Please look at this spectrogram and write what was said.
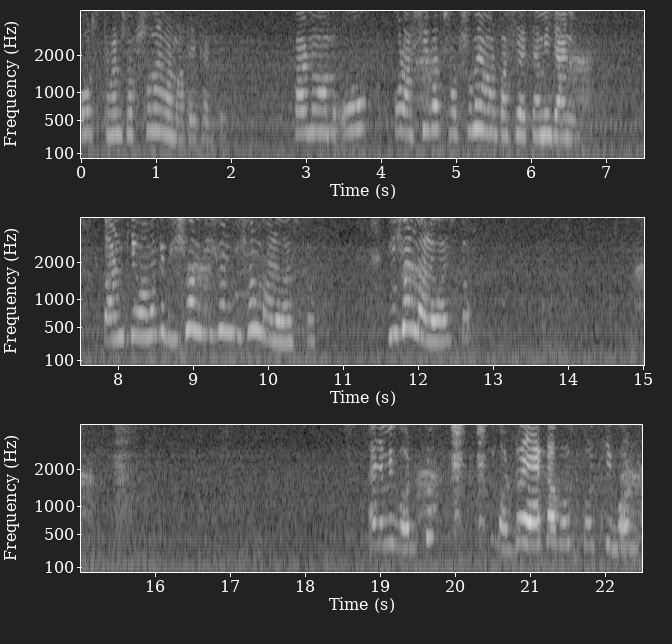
ওর স্থান সবসময় আমার মাথায় থাকবে। কারণ ও, ওর আশীর্বাদ সবসময় আমার পাশে আছে, আমি জানি। কারণ কি ও আমাকে ভীষণ ভীষণ ভীষণ ভালোবাসতো। ভীষণ ভালোবাসতো। আজ আমি বড্ড বড্ড একা বোধ করছি, বড্ড।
